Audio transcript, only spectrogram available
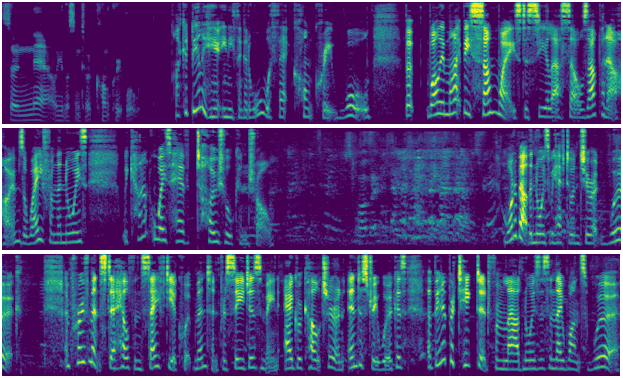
So now you're listening to a concrete wall. I could barely hear anything at all with that concrete wall. But while there might be some ways to seal ourselves up in our homes away from the noise, we can't always have total control. What about the noise we have to endure at work? Improvements to health and safety equipment and procedures mean agriculture and industry workers are better protected from loud noises than they once were.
